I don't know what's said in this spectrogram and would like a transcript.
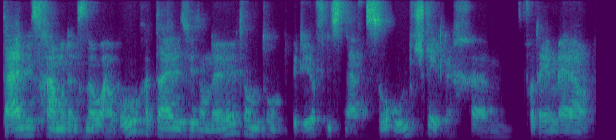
teilweise kann man dann das Know-how brauchen, teilweise wieder nicht und, und Bedürfnisse sind einfach so unterschiedlich. Ähm, von dem her,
